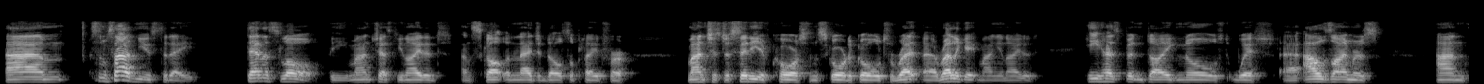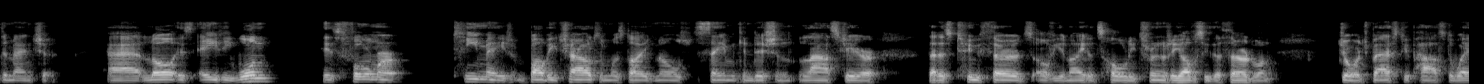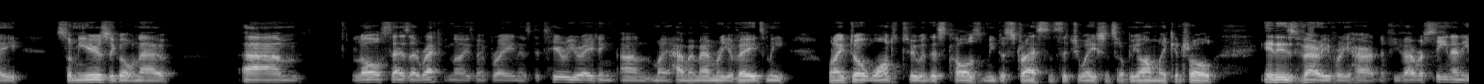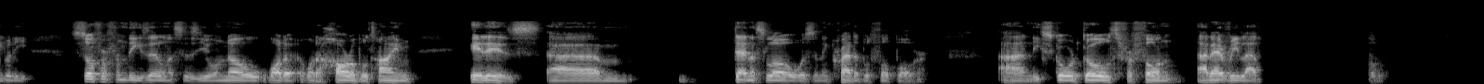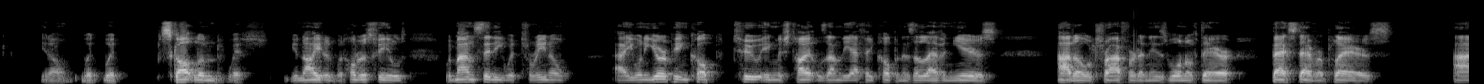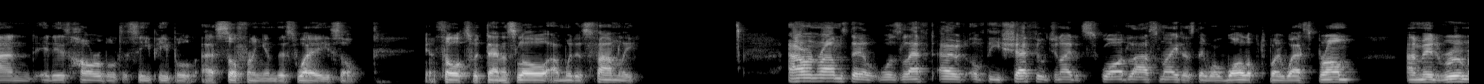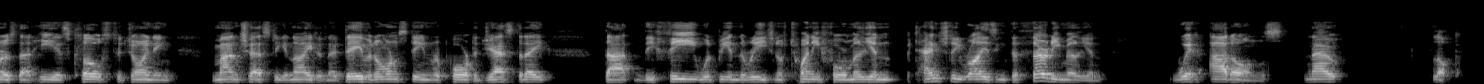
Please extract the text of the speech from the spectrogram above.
Um, some sad news today. Denis Law, the Manchester United and Scotland legend, also played for Manchester City, of course, and scored a goal to re- uh, relegate Man United. He has been diagnosed with uh, Alzheimer's and dementia. Uh, Law is 81. His former teammate Bobby Charlton was diagnosed with the same condition last year. That is two thirds of United's Holy Trinity. Obviously, the third one, George Best, who passed away some years ago now. Um, Law says, I recognize my brain is deteriorating and my, how my memory evades me when I don't want it to, and this causes me distress in situations that are beyond my control. It is very, very hard. And if you've ever seen anybody suffer from these illnesses, you will know what a what a horrible time it is. Um, Denis Law was an incredible footballer, and he scored goals for fun at every level. You know, with with Scotland, with United, with Huddersfield, with Man City, with Torino. Uh, he won a European Cup, two English titles, and the FA Cup in his 11 years at Old Trafford, and is one of their best ever players. And it is horrible to see people uh, suffering in this way. So, you know, thoughts with Denis Law and with his family. Aaron Ramsdale was left out of the Sheffield United squad last night as they were walloped by West Brom amid rumours that he is close to joining Manchester United. Now, David Ornstein reported yesterday that the fee would be in the region of 24 million, potentially rising to 30 million with add ons. Now, look,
